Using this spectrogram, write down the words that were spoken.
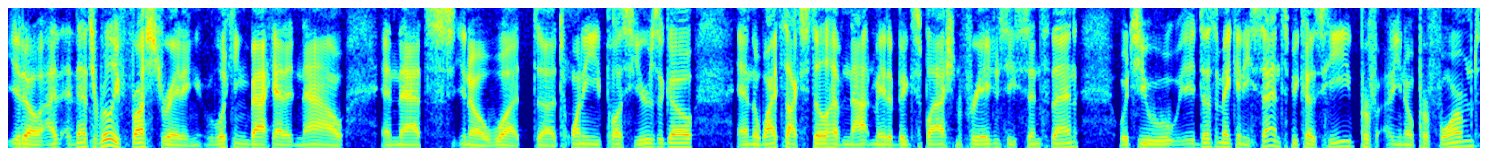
you know I, that's really frustrating looking back at it now. And that's you know what uh, 20 plus years ago. And the white sox still have not made a big splash in free agency since then which you it doesn't make any sense because he you know performed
